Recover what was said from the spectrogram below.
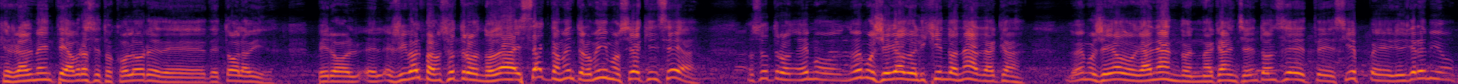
que realmente abrace estos colores de, toda la vida. Pero el, rival para nosotros nos da exactamente lo mismo, sea quien sea. Nosotros hemos, no hemos llegado eligiendo a nada acá, no hemos llegado ganando en una cancha. Entonces, este, si es eh, el gremio,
